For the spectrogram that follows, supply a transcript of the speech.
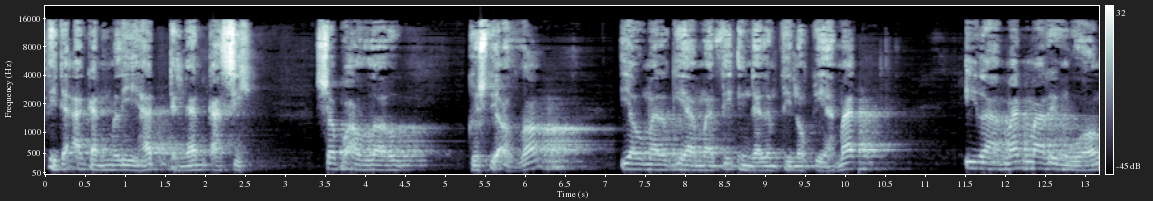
Tidak akan melihat dengan kasih. Sopa Allah Gusti Allah Yaumal kiamati ing dalam tino kiamat Ilaman maring wong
